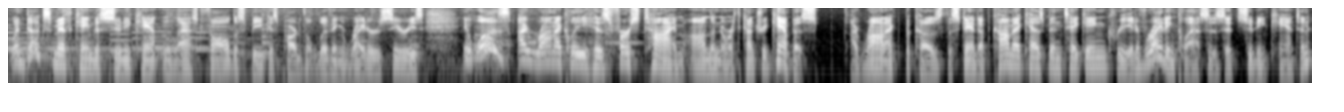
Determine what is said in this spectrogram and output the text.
When Doug Smith came to SUNY Canton last fall to speak as part of the Living Writers series, it was, ironically, his first time on the North Country campus. Ironic because the stand up comic has been taking creative writing classes at SUNY Canton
